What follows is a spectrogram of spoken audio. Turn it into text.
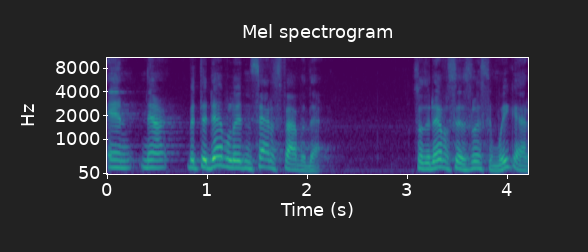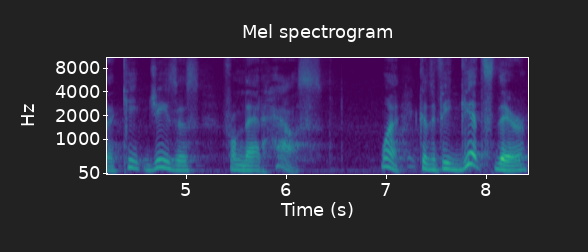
And now, but the devil isn't satisfied with that. So the devil says, listen, we got to keep Jesus from that house. Why? Because if he gets there,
